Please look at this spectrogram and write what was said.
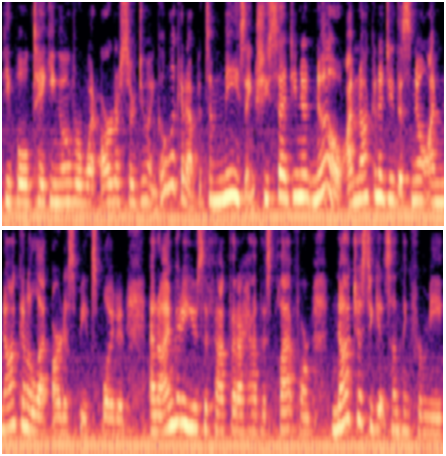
people taking over what artists are doing. Go look it up. It's amazing. She said, you know, no, I'm not going to do this. No, I'm not going to let artists be exploited. And I'm going to use the fact that I have this platform not just to get something for me,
